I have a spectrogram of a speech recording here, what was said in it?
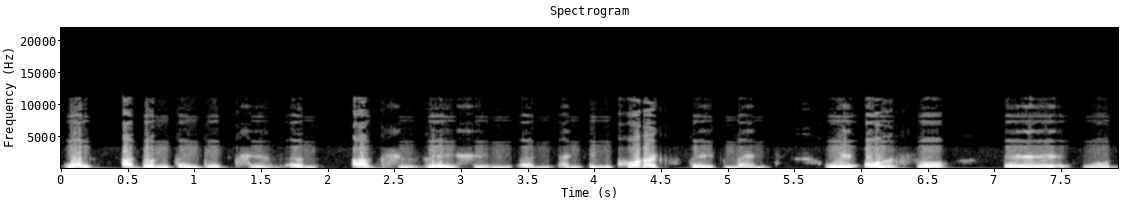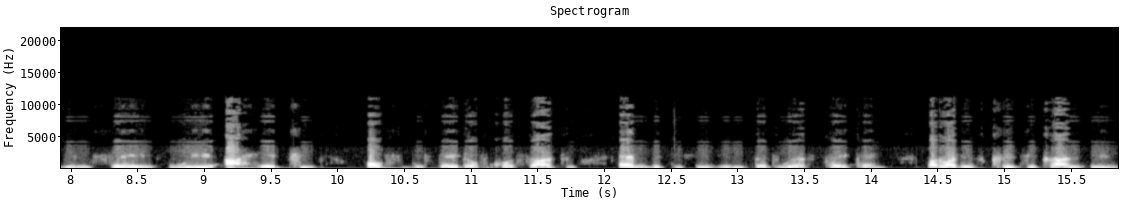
Well, I don't think it is an accusation and an incorrect statement. We also uh, wouldn't say we are happy of the state of COSATU and the decisions that we have taken. But what is critical is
